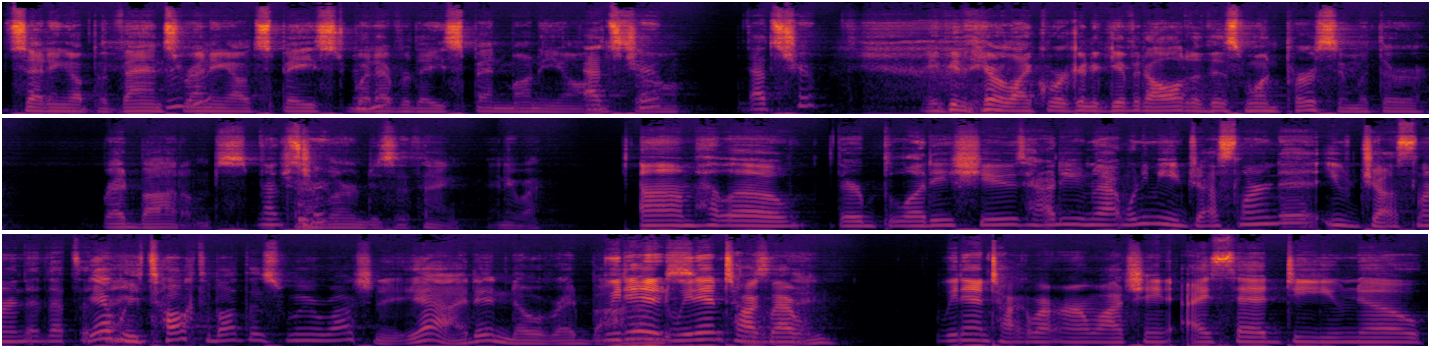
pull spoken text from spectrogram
setting up events, renting out space, whatever they spend money on. Mm-hmm. That's so true. That's true. maybe they're like, we're going to give it all to this one person with their red bottoms, which That's I true. learned is a thing. Anyway, Um, hello, they're bloody shoes. How do you not? What do you mean you just learned it? You just learned that that's a yeah, thing? we talked about this when we were watching it. Yeah, I didn't know red bottoms. we didn't we didn't talk about. We didn't talk about when watching. I said, do you know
